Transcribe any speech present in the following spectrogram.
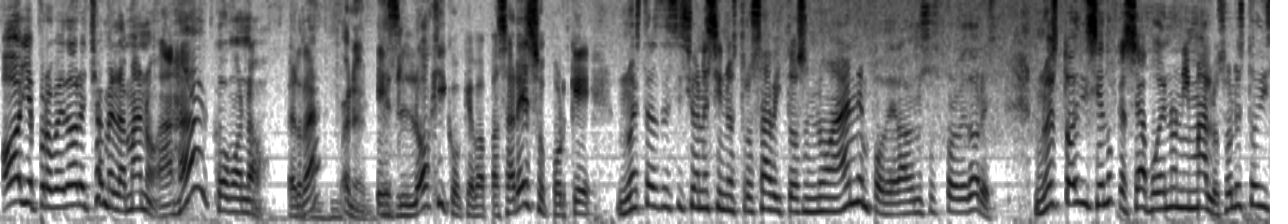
Oye, proveedor, échame la mano. Ajá, ¿cómo no? ¿Verdad? Bueno. Es lógico que va a pasar eso, porque nuestras decisiones y nuestros hábitos no han empoderado a nuestros proveedores. No estoy diciendo que sea bueno ni malo, solo estoy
